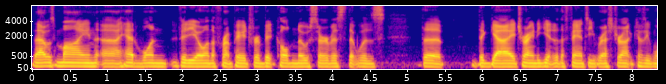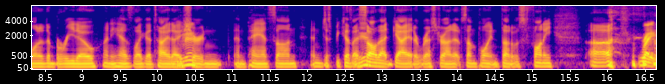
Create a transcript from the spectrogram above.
that was mine. Uh, I had one video on the front page for a bit called No Service that was the the guy trying to get into the fancy restaurant because he wanted a burrito and he has like a tie-dye Yeah. shirt and, and pants on. And just because i saw that guy at a restaurant at some point and thought it was funny uh, right.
